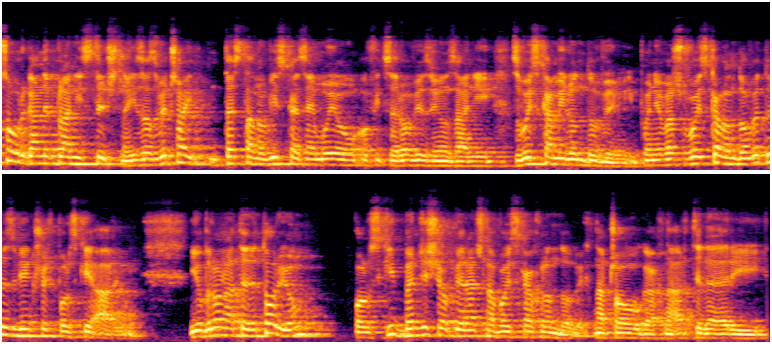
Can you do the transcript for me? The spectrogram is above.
są organy planistyczne i zazwyczaj te stanowiska zajmują oficerowie związani z wojskami lądowymi, ponieważ wojska lądowe to jest większość polskiej armii. I obrona terytorium Polski będzie się opierać na wojskach lądowych, na czołgach, na artylerii,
